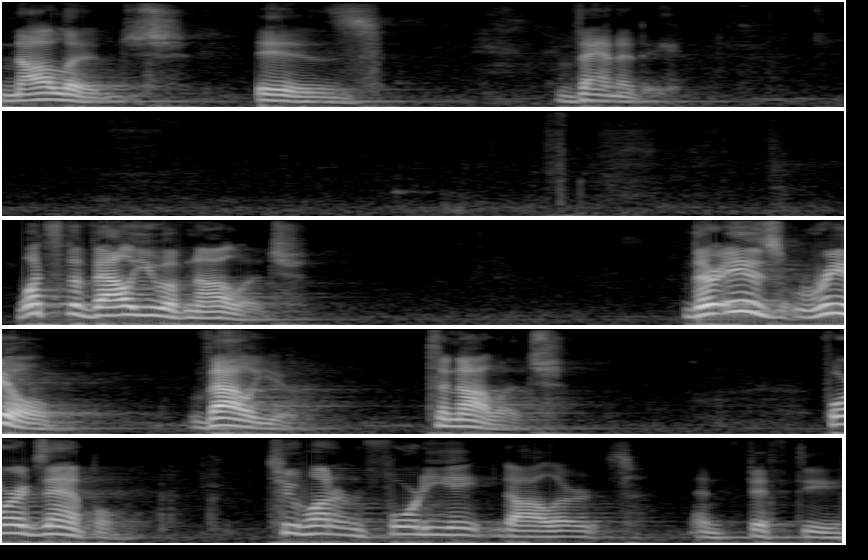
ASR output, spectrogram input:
Knowledge is vanity. What's the value of knowledge? There is real value to knowledge. For example, $248.50.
